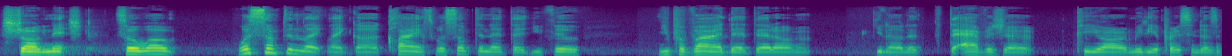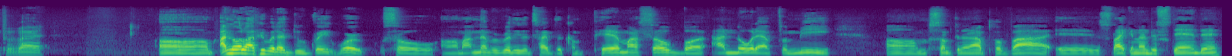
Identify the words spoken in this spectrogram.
strong niche. So, uh, what's something like like uh, clients? What's something that that you feel you provide that that um you know that the average uh, PR or media person doesn't provide? Um, I know a lot of people that do great work, so um, I'm never really the type to compare myself, but I know that for me, um, something that I provide is like an understanding.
